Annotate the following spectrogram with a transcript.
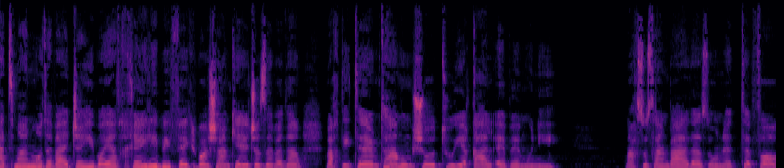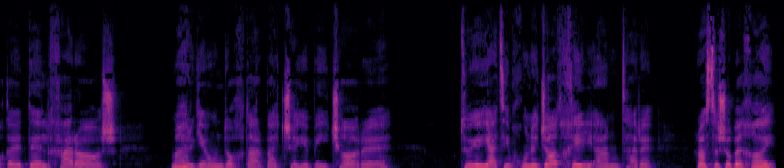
حتما متوجهی باید خیلی بی فکر باشم که اجازه بدم وقتی ترم تموم شد توی قلعه بمونی. مخصوصا بعد از اون اتفاق دلخراش. مرگ اون دختر بچه بیچاره. توی یتیم خونه جاد خیلی امنتره. راستشو بخوای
